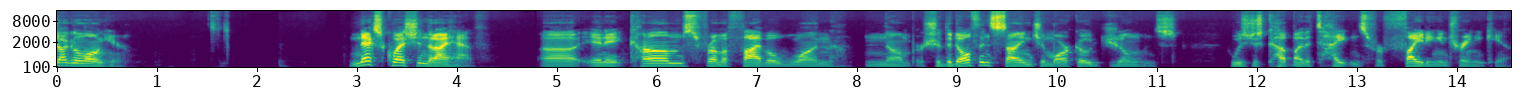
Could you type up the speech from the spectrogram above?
chugging along here. Next question that I have, uh, and it comes from a 501 number. Should the Dolphins sign Jamarco Jones, who was just cut by the Titans for fighting in training camp?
